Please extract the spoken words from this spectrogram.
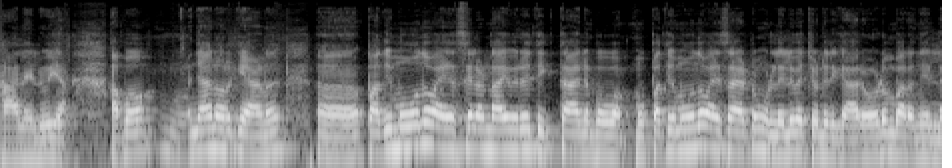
ഹാലലൂയ അപ്പോൾ ഞാൻ ഓർക്കുകയാണ് പതിമൂന്ന് വയസ്സിലുണ്ടായ ഒരു തിക്താനുഭവം മുപ്പത്തിമൂന്ന് വയസ്സായിട്ടും ഉള്ളിൽ വെച്ചുകൊണ്ടിരിക്കുക ആരോടും പറഞ്ഞില്ല.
